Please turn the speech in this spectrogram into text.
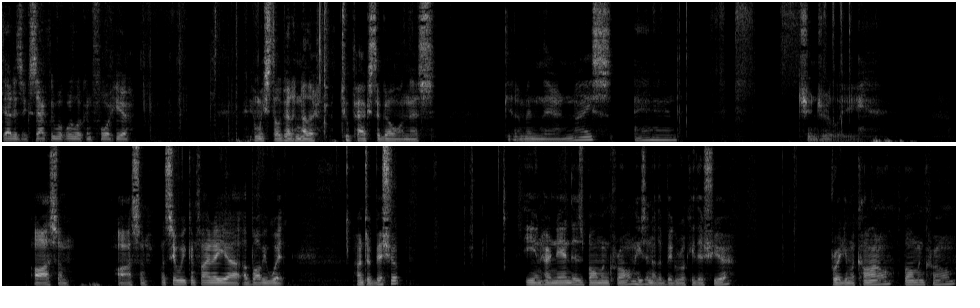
that is exactly what we're looking for here. And we still got another two packs to go on this. Get them in there nice and gingerly. Awesome. Awesome. Let's see if we can find a, uh, a Bobby Witt. Hunter Bishop. Ian Hernandez, Bowman Chrome. He's another big rookie this year. Brady McConnell, Bowman Chrome.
